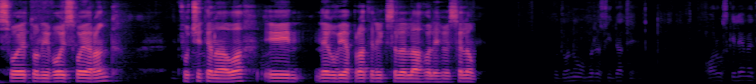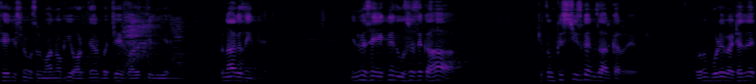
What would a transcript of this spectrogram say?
своето ниво и своя ранг в очите на Аллах и неговия пратеник салалаху алейхи вселям. वो दोनों उम्र रसीदा थे और उस किले में थे जिसमें मुसलमानों की औरतें और बच्चे हिफाजत के लिए पनाह गजीन थे इनमें से एक ने दूसरे से कहा कि तुम किस चीज़ का इंतज़ार कर रहे हो दोनों बूढ़े बैठे थे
